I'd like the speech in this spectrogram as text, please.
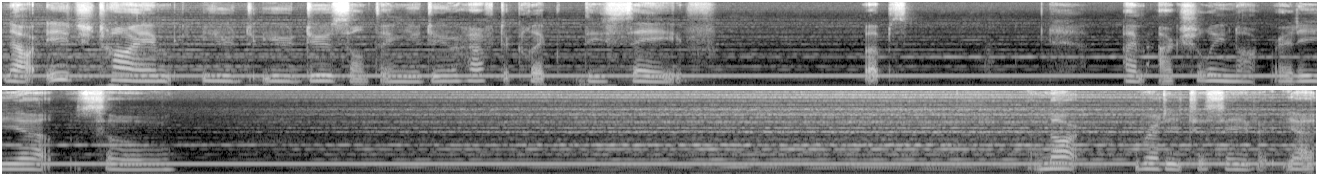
Now each time you you do something, you do have to click the save. Oops. I'm actually not ready yet, so I'm not ready to save it yet.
